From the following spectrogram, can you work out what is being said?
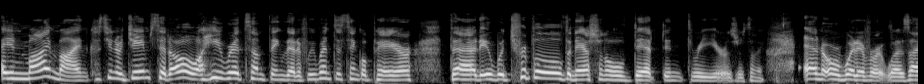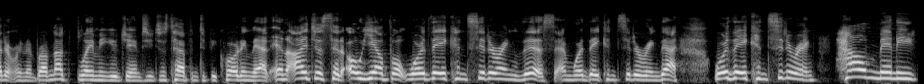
in my mind, because you know James said, oh, he read something that if we went to single payer, that it would triple the national debt in three years or something, and or whatever it was. I don't remember. I'm not blaming you, James. You just happened to be quoting that, and I just said, oh yeah, but were they considering this and were they considering that? Were they considering how many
